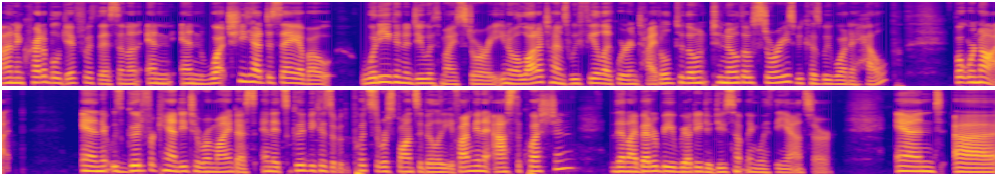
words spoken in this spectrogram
an incredible gift with this, and and and what she had to say about what are you going to do with my story? You know, a lot of times we feel like we're entitled to, to know those stories because we want to help, but we're not. And it was good for Candy to remind us. And it's good because it puts the responsibility. If I'm going to ask the question, then I better be ready to do something with the answer. And, uh,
